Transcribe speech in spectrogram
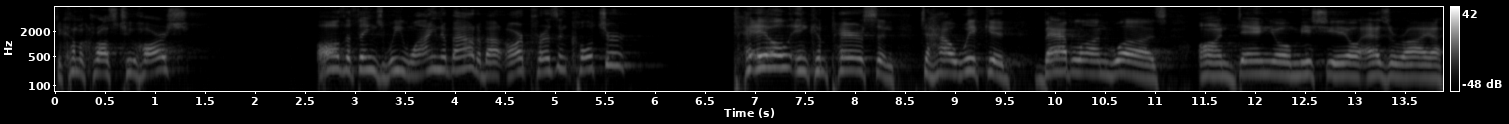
to come across too harsh. All the things we whine about, about our present culture, pale in comparison to how wicked Babylon was on Daniel, Mishael, Azariah,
